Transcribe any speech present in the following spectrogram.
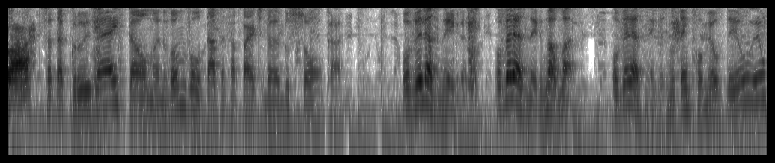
lá. Santa Cruz, é então, mano. Vamos voltar pra essa parte da- do som, cara. Ovelhas Negras. Ovelhas Negras. Não, mano. Ovelhas Negras, não tem como. Eu, eu, eu,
